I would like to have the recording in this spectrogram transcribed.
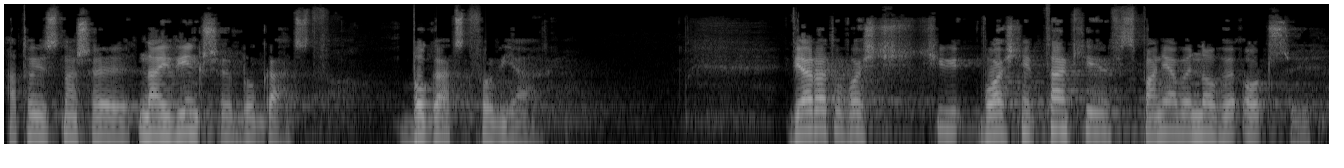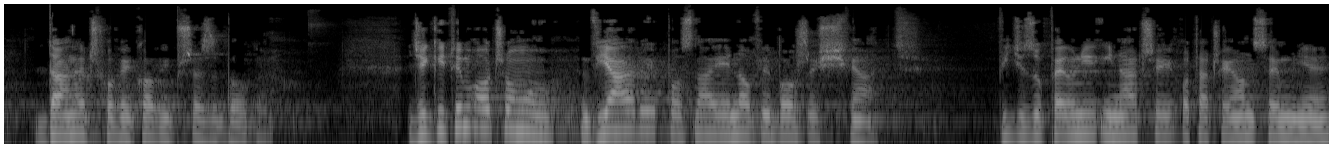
A to jest nasze największe bogactwo bogactwo wiary. Wiara to właśnie takie wspaniałe nowe oczy dane człowiekowi przez Boga. Dzięki tym oczom wiary poznaje nowy Boży świat. Widzi zupełnie inaczej otaczające mnie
